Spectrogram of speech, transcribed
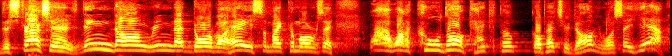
Distractions, ding dong, ring that doorbell. Hey, somebody come over and say, wow, what a cool dog. Can I go pet your dog? And we'll say, yeah.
